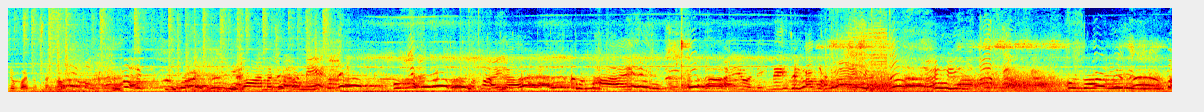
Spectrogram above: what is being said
จนกว่าจะสงบพี่กรณ์มาช่วยตรงนี้ คุณภัยคะคุณภัยคุณภัยอยู่นิ่งๆสิคะคุณภัยคุณภัยไป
